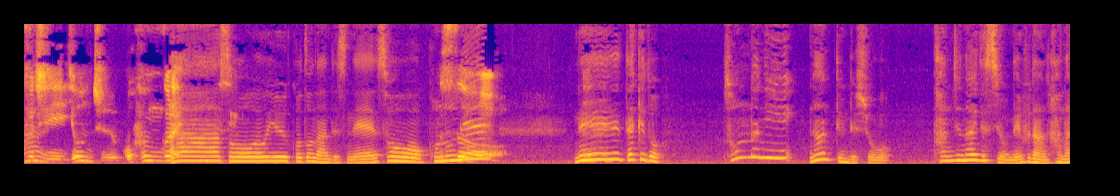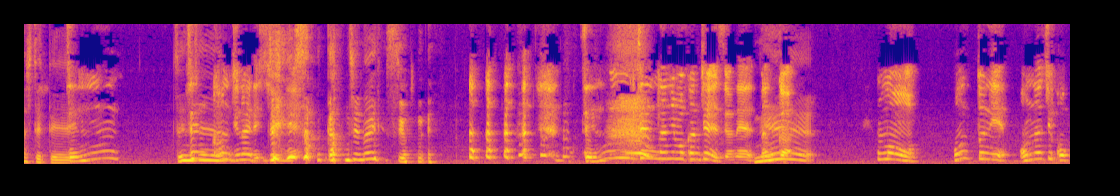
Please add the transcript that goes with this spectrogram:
9時45分ぐらい。ああそういうことなんですね。そうこのねねだけどそんなになんて言うんでしょう。感じないですよね普段話してて。全全然。感じないですよね。感じないですよね。全然何も感じないですよね。なんか、ねもう、本当に同じ国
